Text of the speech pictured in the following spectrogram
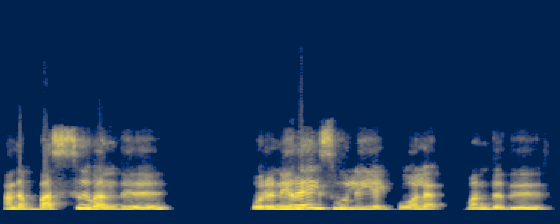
அந்த பஸ் வந்து ஒரு நிறை சூழியை போல வந்தது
